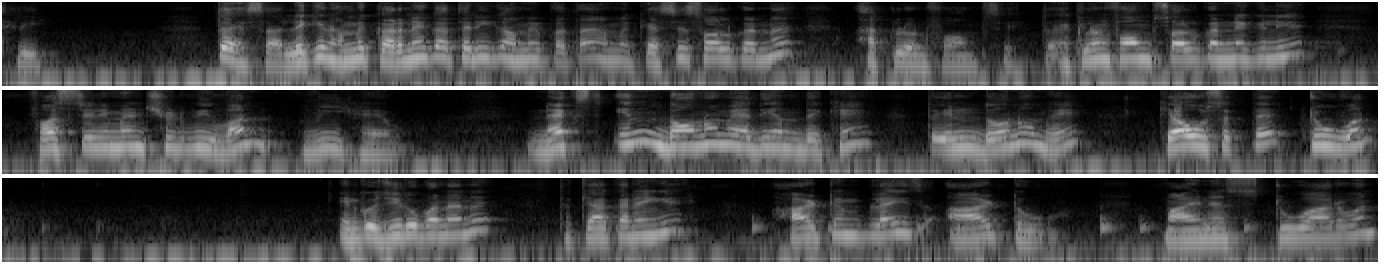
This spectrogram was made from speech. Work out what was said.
थ्री तो ऐसा। लेकिन हमें करने का तरीका हमें पता है, हमें कैसे सॉल्व करना है? एक्लोन फॉर्म से। तो एक्लोन फॉर्म सॉल्व करने के लिए first element should be one we have next इन दोनों में यदि हम देखें तो इन दोनों में क्या हो सकता है? टू वन इनको ज़ीरो बनाना है तो क्या करेंगे? R two implies R two minus two R one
